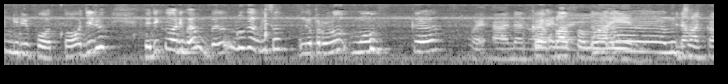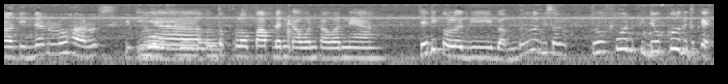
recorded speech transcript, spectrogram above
ngirim foto jadi jadi kalau di Bumble lu nggak bisa nggak perlu move ke WA dan Ke lain-lain. platform Eh, lain. bisa sedangkan kalau Tinder lu harus gitu iya dulu. untuk club up dan kawan-kawannya jadi kalau di Bumble lu bisa telepon video call gitu kayak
